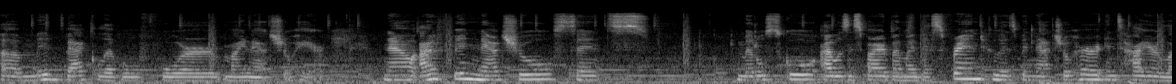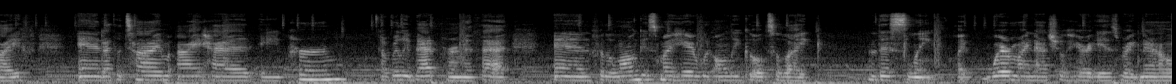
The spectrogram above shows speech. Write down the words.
a mid-back level for my natural hair. Now I've been natural since middle school. I was inspired by my best friend who has been natural her entire life and at the time I had a perm, a really bad perm at that and for the longest my hair would only go to like this length like where my natural hair is right now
